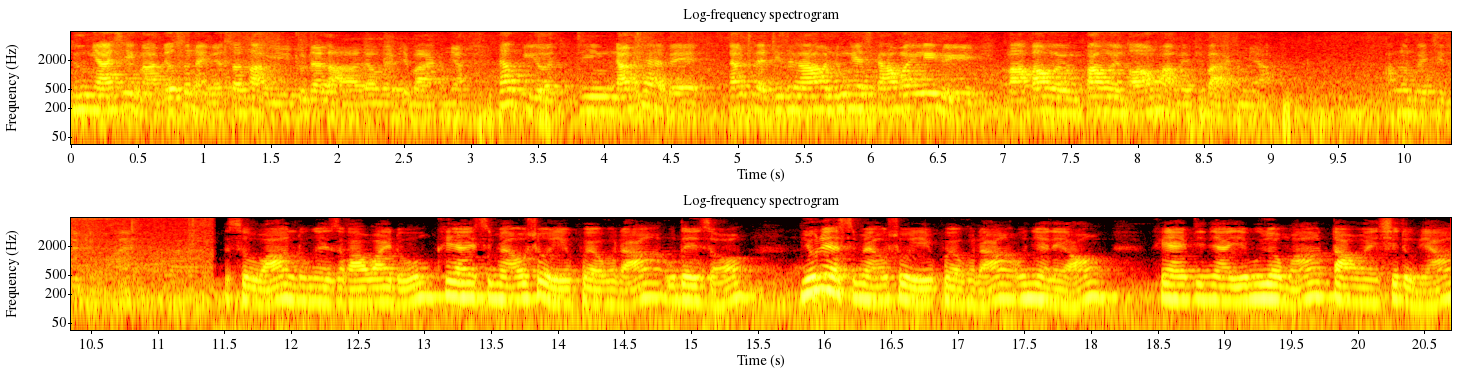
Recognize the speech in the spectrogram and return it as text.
လူများရှိမှပြောဆိုနိုင်တဲ့ဆက်ဆောင်ကြီးတိုးတက်လာတာကြောင့်ပဲဖြစ်ပါတယ်ခင်ဗျာနောက်ပြီးတော့ဒီနောက်ထပ်ပဲနောက်ထပ်ဒီစကားလူငယ်စကားဝိုင်းလေးတွေမှာပါဝင်ပါဝင်သွားမှာပဲဖြစ်ပါတယ်ခင်ဗျာအားလုံးပဲကျေးဇူးတင်ပါတယ်အဆိုပါလူငယ်စကားဝိုင်းတို့ KI စီမံအုပ်ချုပ်ရေးဖွဲ့ဥက္ကဋ္ဌဦးသိန်းစောမြို့နယ်စီမံအုပ်ချုပ်ရေးဖွဲ့ဥက္ကဋ္ဌဦးညံလေးအောင် KI ပညာရေးမှုရုံးမှတာဝန်ရှိသူများ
